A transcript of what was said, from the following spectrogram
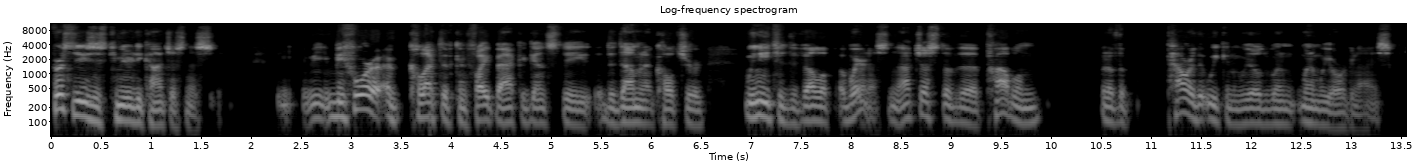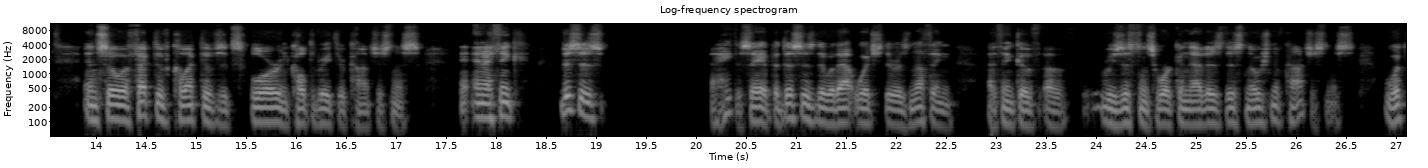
first of these is community consciousness. Before a collective can fight back against the the dominant culture, we need to develop awareness, not just of the problem, but of the power that we can wield when when we organize. And so, effective collectives explore and cultivate their consciousness. And I think this is, I hate to say it, but this is the without which there is nothing I think of of resistance work, and that is this notion of consciousness. What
